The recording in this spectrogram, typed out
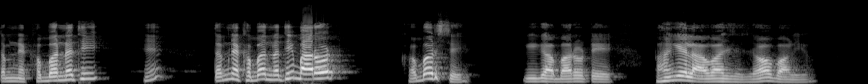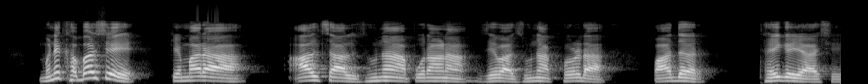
તમને ખબર નથી? હે? તમને ખબર નથી બારોટ? ખબર છે. ગીગા બારોટે ભાંગેલા અવાજે જવાબ આપ્યો, મને ખબર છે કે મારા આલસાલ જૂના પુરાણા જેવા જૂના ખોરડા પાદર થઈ ગયા છે.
